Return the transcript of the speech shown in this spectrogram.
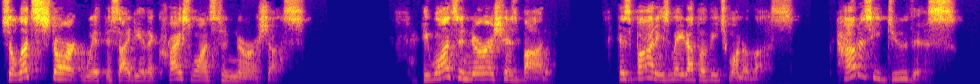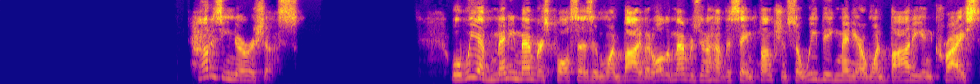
So let's start with this idea that Christ wants to nourish us. He wants to nourish his body. His body is made up of each one of us. How does he do this? How does he nourish us? Well, we have many members, Paul says, in one body, but all the members do not have the same function. So we, being many, are one body in Christ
